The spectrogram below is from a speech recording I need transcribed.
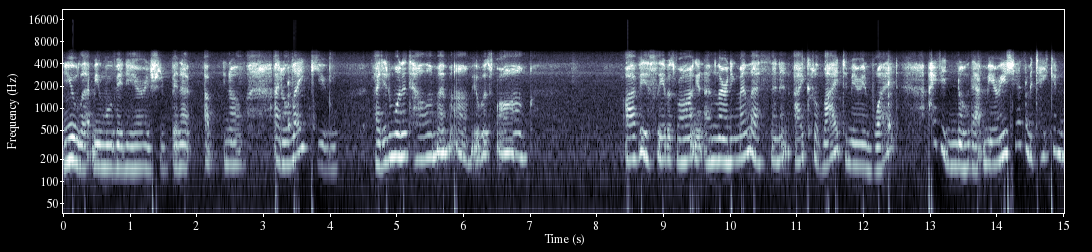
you let me move in here, and she'd been a, a you know, I don't like you. I didn't want to tell on my mom. It was wrong. Obviously, it was wrong, and I'm learning my lesson, and I could have lied to Marion. What? I didn't know that, Marion. She hasn't been taken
